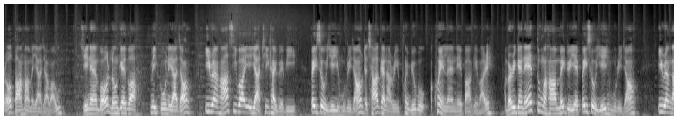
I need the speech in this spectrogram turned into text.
တော့ဘာမှမရကြပါဘူး။ရေနံပေါ်လွန်ကဲသွားမိကိုနေတာကြောင့်အီရန်ဟာစီးပွားရေးအရထိခိုက်လွယ်ပြီးပိတ်ဆို့ရေးယူမှုတွေကြောင့်တခြားကဏ္ဍတွေဖွံ့ဖြိုးဖို့အခွင့်အလမ်းနေပါခဲ့ပါတယ်။အမေရိကန်နဲ့သူ့မဟာမိတ်တွေရဲ့ပိတ်ဆို့ရေးယူမှုတွေကြောင့် အီရန်က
